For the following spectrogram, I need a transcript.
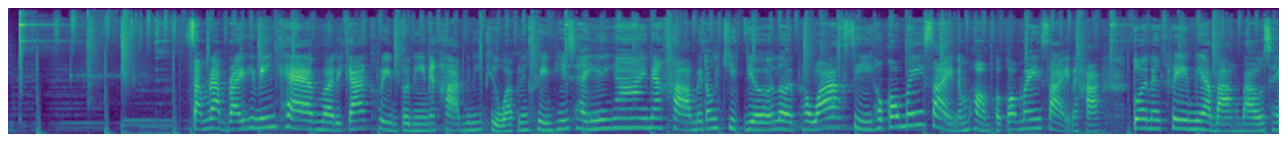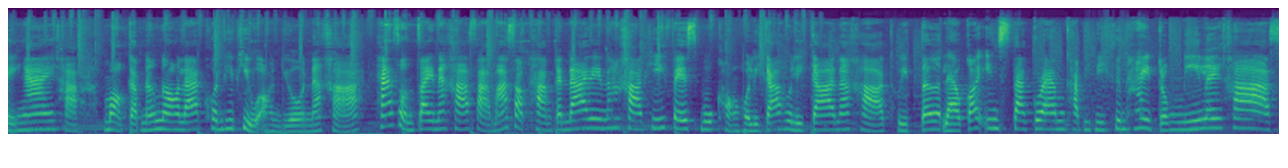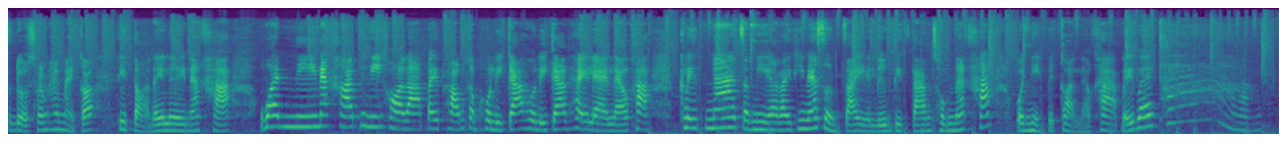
สำหรับ Brightening Care m e r i c a ครีมตัวนี้นะคะมินี่ถือว่าเป็นครีมที่ใช้ง่าย ๆนะคะ ไม่ต้องคิดเยอะเลย เพราะว่าสีเขาก็ไม่ใส่น้ำหอมเขาก็ไม่ใส่นะคะ ตัวเนื้อครีมเนี่ยบางเบาใช้ง่ายค่ะ เหมาะกับน้องๆและคนที่ผิวอ่อนโยนนะคะ ถ้าสนใจนะคะสามารถสอบถามกันได้เลยนะคะที่ Facebook ของ Holika Holika นะคะ Twitter แล้วก็ Instagram ค่ะพี่พีขึ้นให้ตรงนี้เลยค่ะ สะดวกช่องทางไหนก็ติดต่อได้เลยนะคะ วันนี้นะคะพี่นีขอลาไปพร้อมกับ Holika Holika Thailand แล้วค่ะค่ะ คลิปหน้าจะมีอะไรที่น่าสนใจอย่าลืมติดตามชมนะคะ วันนี้ไปก่อนแล้วค่ะ บ๊ายบายค่ะ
